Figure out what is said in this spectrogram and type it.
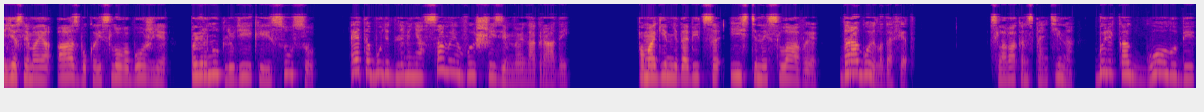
Если моя азбука и Слово Божье повернут людей к Иисусу, это будет для меня самой высшей земной наградой. Помоги мне добиться истинной славы, дорогой Логофет. Слова Константина были как голуби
